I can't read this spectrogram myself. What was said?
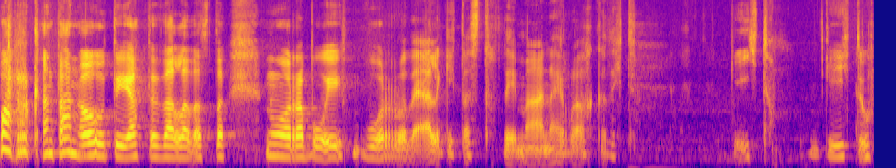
parkan tämän outi, että tällä tästä nuora pui vuoro täälläkin tästä teemään näin raahkatit. Kiitos. Kiitos.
